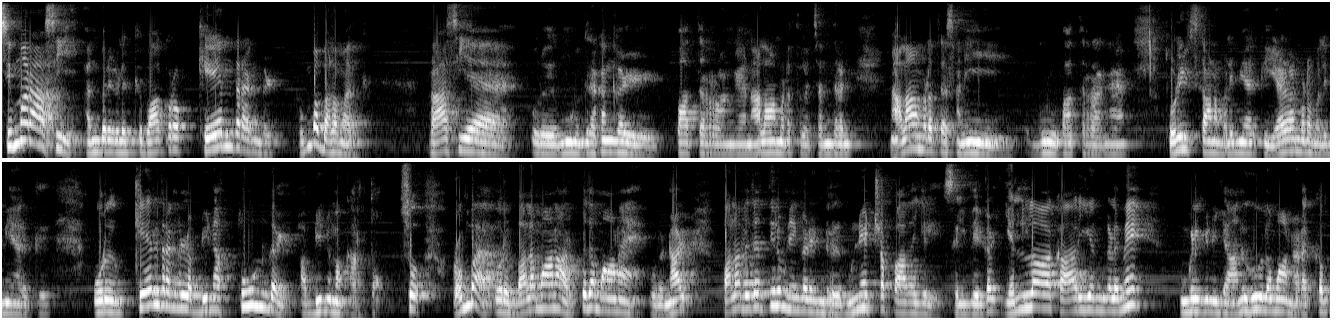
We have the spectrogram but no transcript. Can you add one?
சிம்மராசி அன்பர்களுக்கு பார்க்குறோம் கேந்திரங்கள் ரொம்ப பலமாக இருக்கு. ராசியை ஒரு மூணு கிரகங்கள் பார்த்துடுறாங்க. நாலாம் இடத்துல சந்திரன் நாலாம் இடத்துல சனி குரு பார்த்துடுறாங்க. தொழில் ஸ்தானம் வலிமையாக இருக்குது ஏழாம் இடம் வலிமையாக இருக்குது ஒரு கேந்திரங்கள் அப்படின்னா தூண்கள் அப்படின்னு நமக்கு அர்த்தம். ஸோ ரொம்ப ஒரு பலமான அற்புதமான ஒரு நாள். பல விதத்திலும் நீங்கள் இன்று முன்னேற்ற பாதையில் செல்வீர்கள். எல்லா காரியங்களுமே உங்களுக்கு இன்றைக்கி அனுகூலமாக நடக்கும்.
